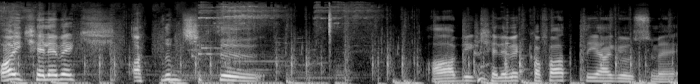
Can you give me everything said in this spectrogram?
Ay kelebek. Aklım çıktı. Abi kelebek kafa attı ya göğsüme.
